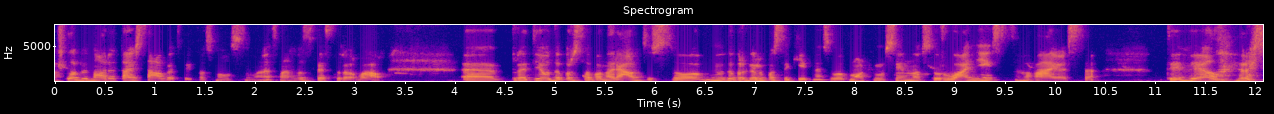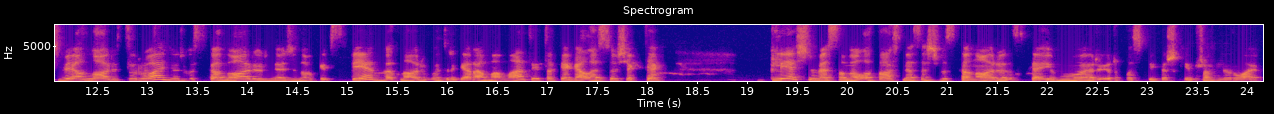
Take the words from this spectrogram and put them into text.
aš labai noriu tą išsaugoti vaiko smalsumą, nes man viskas yra wow. E, pradėjau dabar savanoriauti su, nu dabar galiu pasakyti, nes jau apmokymus einu su ruoniais Havajuose. Uh, tai vėl ir aš vėl noriu tų ruonių ir viską noriu ir nežinau kaip spėt, bet noriu būti ir gera mama, tai tokia gal esu šiek tiek plėšimės nuolatos, nes aš viską noriu, viską imu ir, ir paskui kažkaip žongliruoju.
